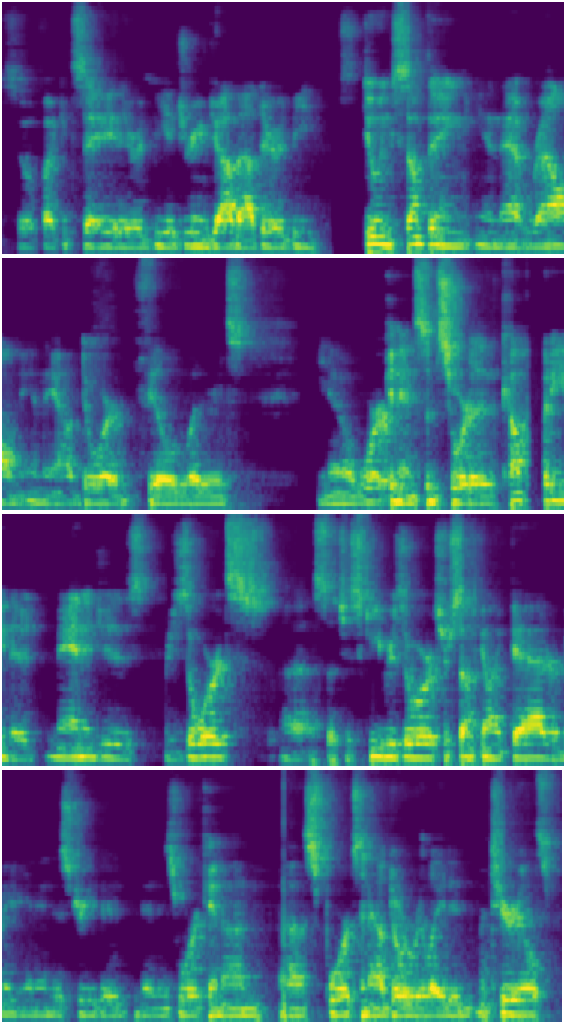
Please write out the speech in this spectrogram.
So if I could say there would be a dream job out there, it would be doing something in that realm in the outdoor field, whether it's you know, working in some sort of company that manages resorts, uh, such as ski resorts or something like that, or maybe an industry that, that is working on uh, sports and outdoor related materials.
